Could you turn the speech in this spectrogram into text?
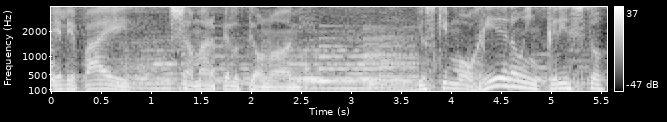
Ele vai chamar pelo teu nome. E os que morreram em Cristo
